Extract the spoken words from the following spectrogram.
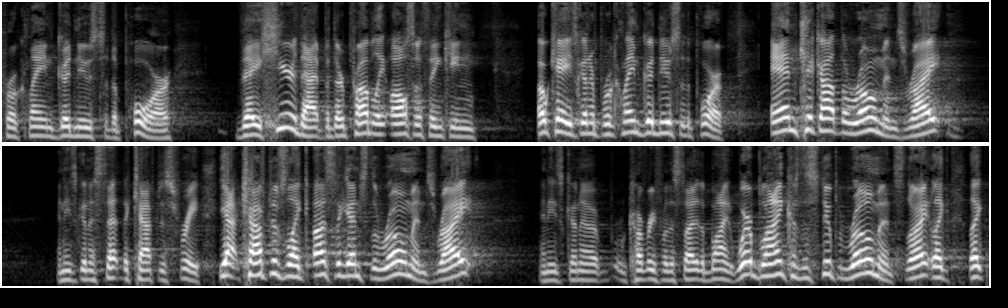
proclaim good news to the poor, they hear that, but they're probably also thinking, okay, he's going to proclaim good news to the poor and kick out the Romans, right? And he's going to set the captives free. Yeah, captives like us against the Romans, right? And he's going to recovery for the sight of the blind. We're blind because of the stupid Romans, right? Like, like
